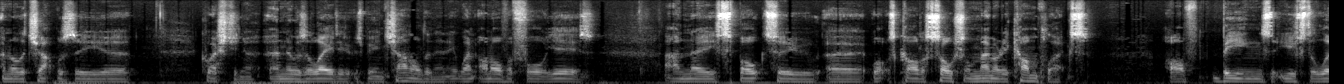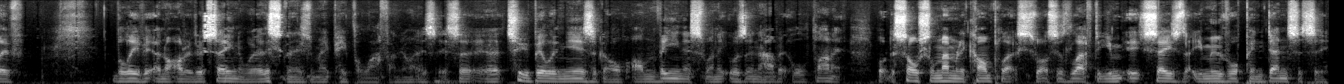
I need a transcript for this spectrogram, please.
another chap was the uh, questioner, and there was a lady that was being channeled in and It went on over four years, and they spoke to uh, what was called a social memory complex of beings that used to live. Believe it or not, or they're saying away. This is going to make people laugh. I know it's, it's uh, uh, two billion years ago on Venus when it was an habitable planet. But the social memory complex is what's left. It says that you move up in density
